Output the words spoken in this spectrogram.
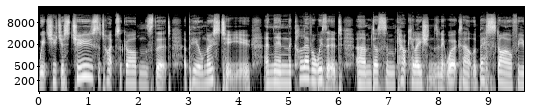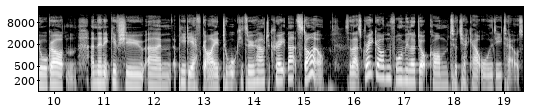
which you just choose the types of gardens that appeal most to you, and then the clever wizard um, does some calculations and it works out the best style for your garden, and then it gives you um, a PDF guide to walk you through how to create that style. So that's greatgardenformula.com to check out all the details.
